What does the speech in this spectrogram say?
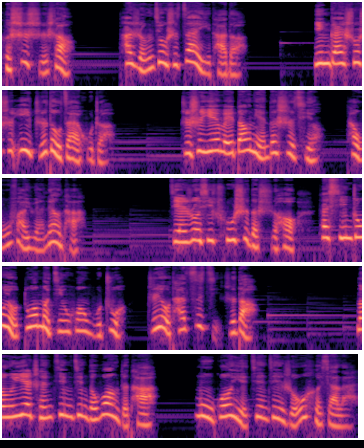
可事实上。他仍旧是在意他的，应该说是一直都在乎着，只是因为当年的事情，他无法原谅他。简若曦出事的时候，他心中有多么惊慌无助，只有他自己知道。冷夜晨静静地望着他，目光也渐渐柔和下来。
